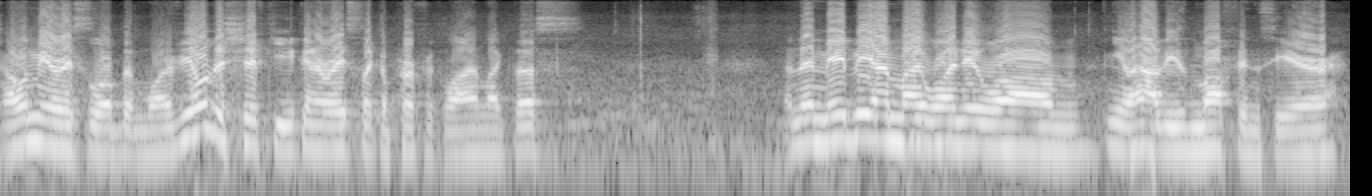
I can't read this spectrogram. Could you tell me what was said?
now let me erase a little bit more. If you hold the shift key, you can erase like a perfect line like this. And then maybe I might want to, um, you know, have these muffins here.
